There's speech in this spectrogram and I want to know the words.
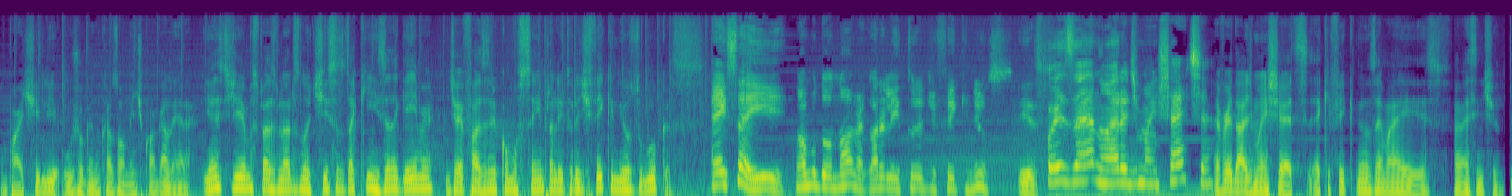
Compartilhe o jogando casualmente com a galera. E antes de irmos para as melhores notícias da quinzena gamer, a gente vai fazer como sempre a leitura de fake news do Lucas. É isso aí. Vamos mudar o nome agora é leitura de fake news? Isso. pois é, não era de manchete? É verdade, manchetes. É que fake news é mais. faz mais sentido.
